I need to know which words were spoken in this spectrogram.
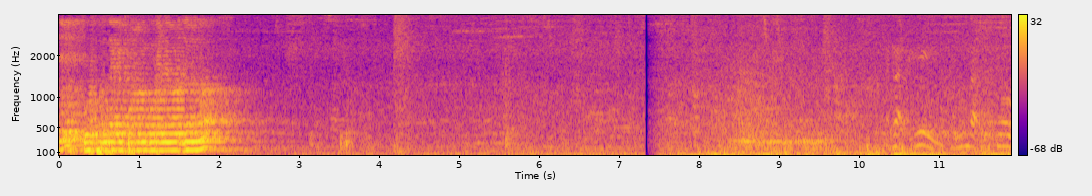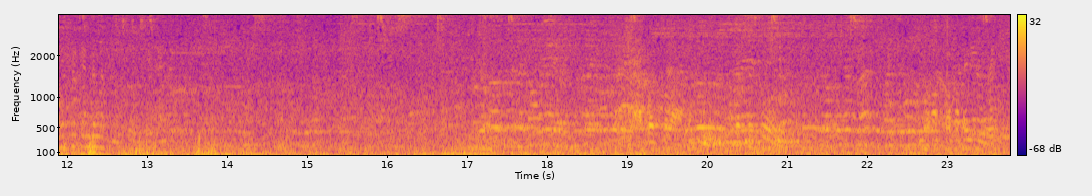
দিয়ে উপস্থাকে প্রণাম করে নেওয়ার জন্য Thank you.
